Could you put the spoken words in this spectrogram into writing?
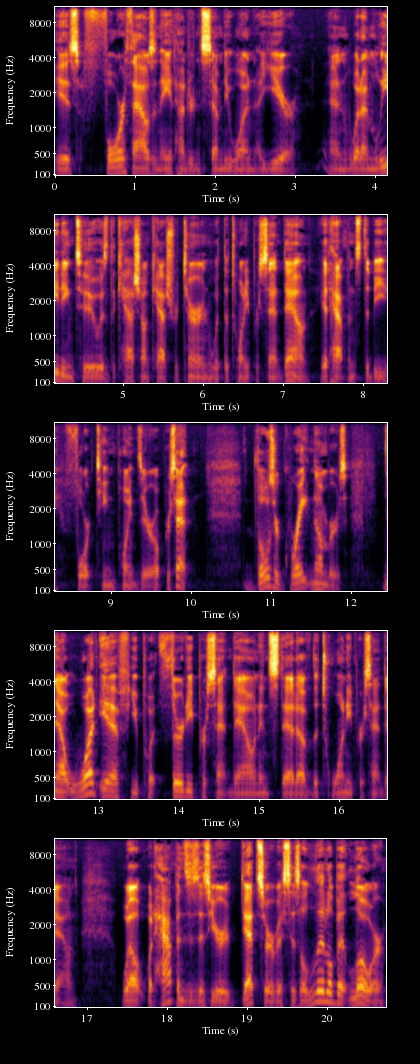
is 4,871 a year. And what I'm leading to is the cash on cash return with the 20% down. It happens to be 14.0%. Those are great numbers. Now, what if you put 30% down instead of the 20% down? Well, what happens is as your debt service is a little bit lower,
